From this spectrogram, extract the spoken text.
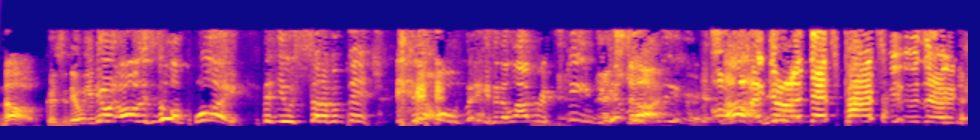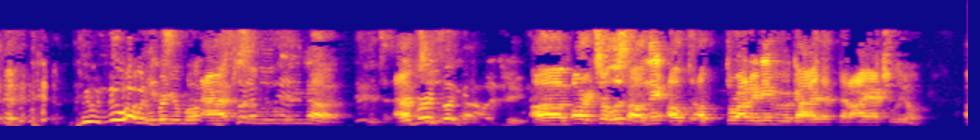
No, because you know what you're doing? Oh, this is all a ploy! This you son of a bitch! This No. whole thing is an elaborate scheme to It's get not. Luke Weaver. It's Oh not. my god, that's Pat's music! You knew I would It's bring him up, you son of absolutely not. It's Reverse absolutely not. psychology. Um, all right, so listen, I'll, na- I'll, I'll throw out a name of a guy that, that I actually own. Uh,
